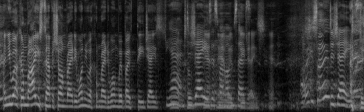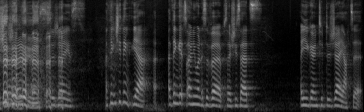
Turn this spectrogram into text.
And you work on. I used to have a show on Radio One. You work on Radio One. We're both DJs. Yeah, worked on- DJs, as my we're mum says. DJs. Yeah. What did you say? DJs. DJs. DJs. I think she thinks. yeah. I think it's only when it's a verb. So she says, "Are you going to DJ at it?"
